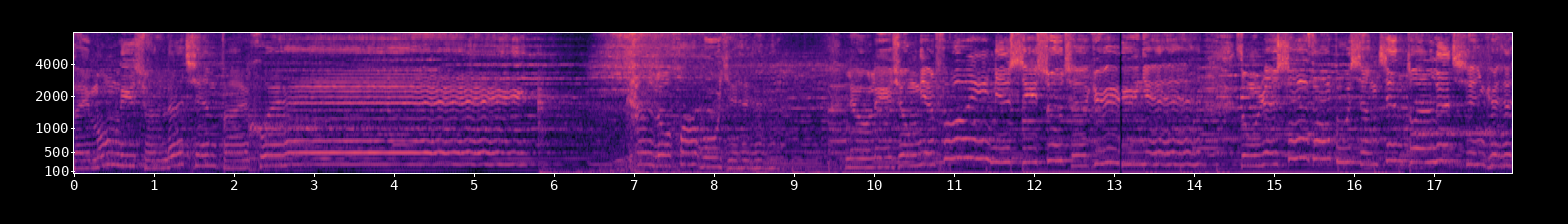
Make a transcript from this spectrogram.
在梦里转了千百回。烟流离中年复一年细数着余年纵然是再不相见断了前缘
